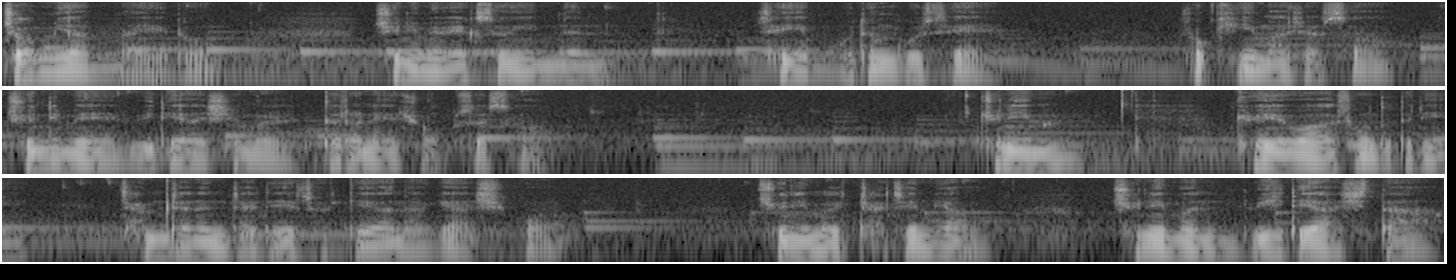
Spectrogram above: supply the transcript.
저 미얀마에도 주님의 백성이 있는 세계 모든 곳에 속히 임하셔서 주님의 위대하심을 드러내 주옵소서. 주님 교회와 성도들이 잠자는 자리에서 깨어나게 하시고 주님을 찾으며 주님은 위대하시다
